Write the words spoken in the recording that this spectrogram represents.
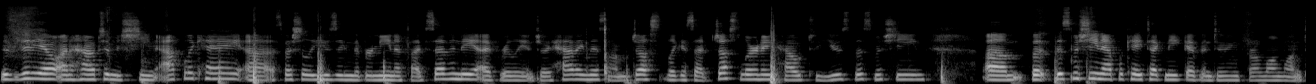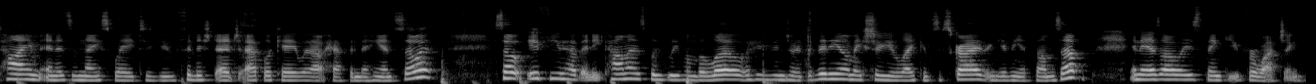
this video on how to machine applique, uh, especially using the Bernina 570. I've really enjoyed having this. I'm just, like I said, just learning how to use this machine. Um, but this machine applique technique I've been doing for a long, long time, and it's a nice way to do finished edge applique without having to hand sew it. So if you have any comments, please leave them below. If you've enjoyed the video, make sure you like and subscribe and give me a thumbs up. And as always, thank you for watching.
